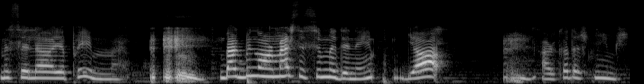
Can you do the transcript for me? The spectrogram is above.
Mesela yapayım mı? Bak bir normal sesimle deneyeyim. Ya arkadaş neymiş?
